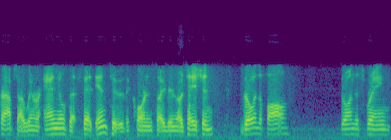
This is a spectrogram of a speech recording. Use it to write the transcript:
crops are winter annuals that fit into the corn and soybean rotation. Grow in the fall, grow in the spring,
